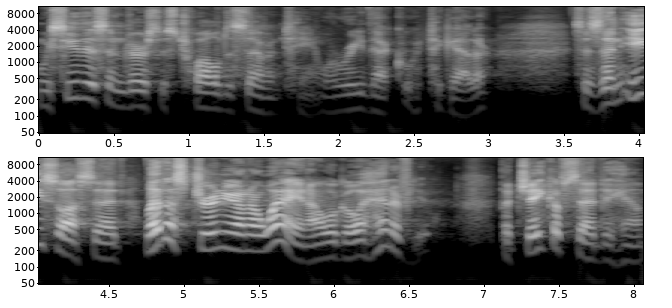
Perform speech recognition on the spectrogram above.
We see this in verses 12 to 17. We'll read that together. It says, Then Esau said, Let us journey on our way, and I will go ahead of you. But Jacob said to him,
